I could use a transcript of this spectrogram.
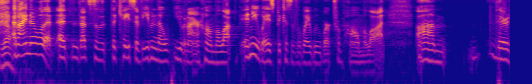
Yeah. And I know that uh, that's the, the case of even though you and I are home a lot, anyways, because of the way we work from home a lot. Um, their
